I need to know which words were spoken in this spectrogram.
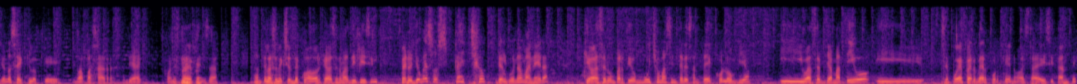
yo no sé qué es lo que va a pasar con esta defensa ante la selección de Ecuador que va a ser más difícil, pero yo me sospecho de alguna manera que va a ser un partido mucho más interesante de Colombia y va a ser llamativo y se puede perder, ¿por qué no? Está de visitante,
